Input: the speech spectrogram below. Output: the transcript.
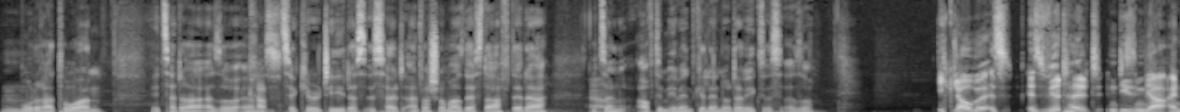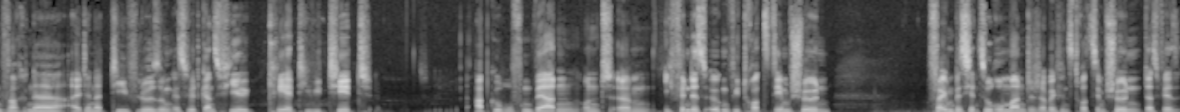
Hm. Moderatoren etc. Also ähm. Security, das ist halt einfach schon mal der Staff, der da sozusagen auf dem Eventgelände unterwegs ist. Also ich glaube, es, es wird halt in diesem Jahr einfach eine Alternativlösung. Es wird ganz viel Kreativität abgerufen werden und ähm, ich finde es irgendwie trotzdem schön, vielleicht ein bisschen zu romantisch, aber ich finde es trotzdem schön, dass wir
